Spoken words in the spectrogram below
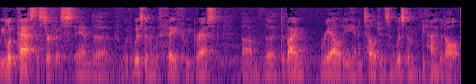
we look past the surface and uh, with wisdom and with faith we grasp um, the divine reality and intelligence and wisdom behind it all.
